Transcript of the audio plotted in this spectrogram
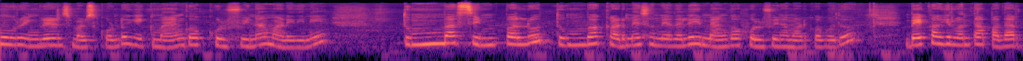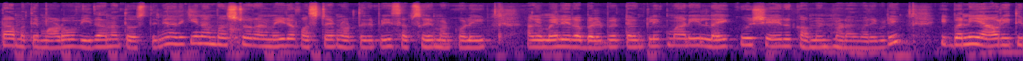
ಮೂರು ಇಂಗ್ರೀಡಿಯೆಂಟ್ಸ್ ಬಳಸ್ಕೊಂಡು ಈಗ ಮ್ಯಾಂಗೋ ಕುಲ್ಫಿನ ಮಾಡಿದ್ದೀನಿ. ತುಂಬ ಸಿಂಪಲ್ಲು, ತುಂಬ ಕಡಿಮೆ ಸಮಯದಲ್ಲಿ ಮ್ಯಾಂಗೋ ಕುಲ್ಫಿನ ಮಾಡ್ಕೋಬೋದು. ಬೇಕಾಗಿರುವಂಥ ಪದಾರ್ಥ ಮತ್ತು ಮಾಡೋ ವಿಧಾನ ತೋರಿಸ್ತೀನಿ. ಅದಕ್ಕೆ ನಾನು ಫಸ್ಟು ನಾನು ವೀಡಿಯೋ ಫಸ್ಟ್ ಟೈಮ್ ನೋಡ್ತೀನಿ ಪ್ಲೀಸ್ ಸಬ್ಸ್ಕ್ರೈಬ್ ಮಾಡ್ಕೊಳ್ಳಿ. ಹಾಗೆ ಮೇಲಿರೋ ಬೆಲ್ ಬಟನ್ ಕ್ಲಿಕ್ ಮಾಡಿ ಲೈಕು ಶೇರು ಕಮೆಂಟ್ ಮಾಡೋದು ಮರಿಬಿಡಿ. ಈಗ ಬನ್ನಿ ಯಾವ ರೀತಿ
